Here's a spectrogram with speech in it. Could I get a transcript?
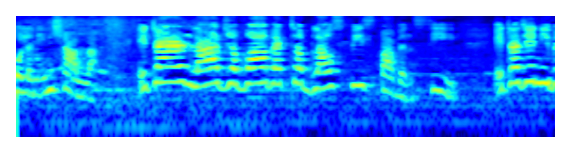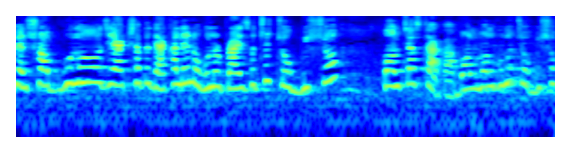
বলেন ইনশাল্লাহ এটার লাজবাব একটা ব্লাউজ পিস পাবেন সি এটা যে নিবেন, সবগুলো যে একসাথে দেখালেন, ওগুলোর প্রাইস হচ্ছে চব্বিশশো পঞ্চাশ টাকা। বলমলগুলো চব্বিশশো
